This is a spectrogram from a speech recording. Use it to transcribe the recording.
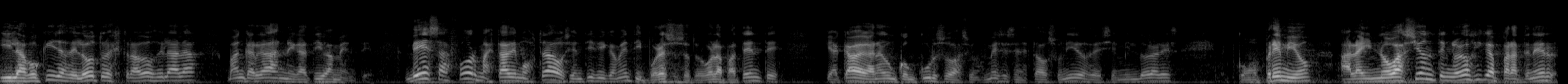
y las boquillas del otro extra 2 del ala van cargadas negativamente. De esa forma está demostrado científicamente, y por eso se otorgó la patente, que acaba de ganar un concurso hace unos meses en Estados Unidos de 100 mil dólares, como premio a la innovación tecnológica para tener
